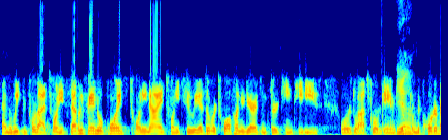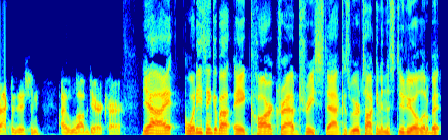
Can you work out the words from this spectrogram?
And the week before that, 27 FanDuel points, 29, 22. He has over 1,200 yards and 13 TDs over his last four games. Yeah. So from the quarterback position, I love Derek Carr. Yeah, I, what do you think about a Carr Crabtree stat? Because we were talking in the studio a little bit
